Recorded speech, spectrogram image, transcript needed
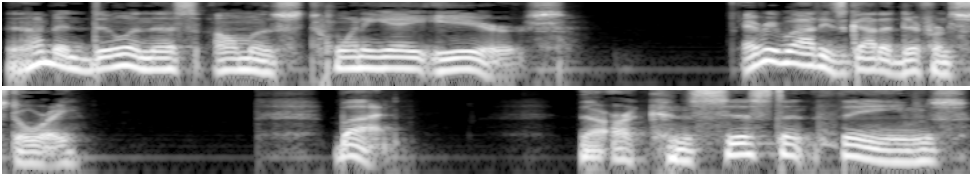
And I've been doing this almost 28 years. Everybody's got a different story, but there are consistent themes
